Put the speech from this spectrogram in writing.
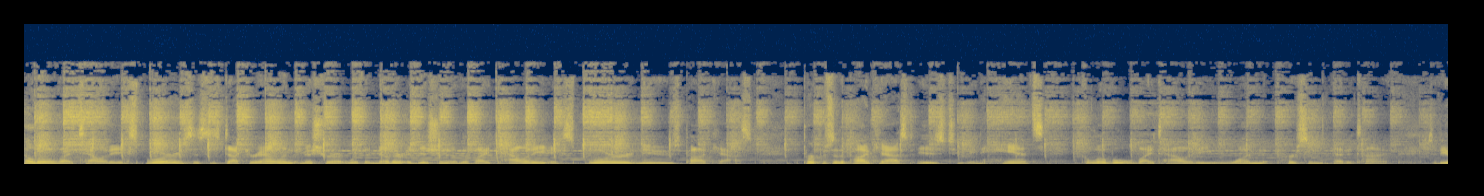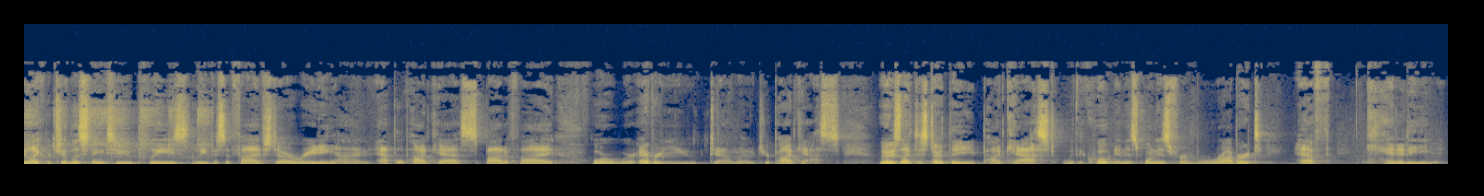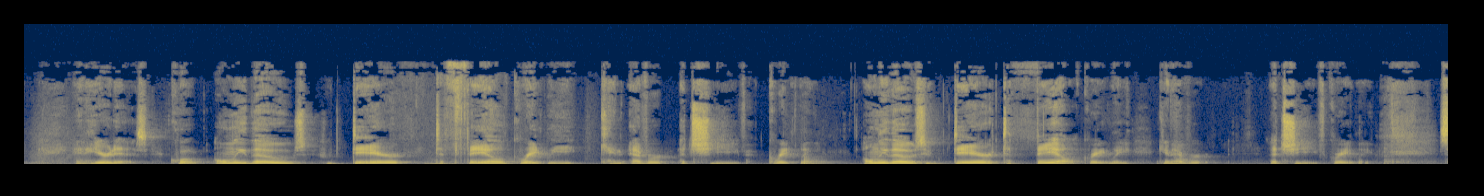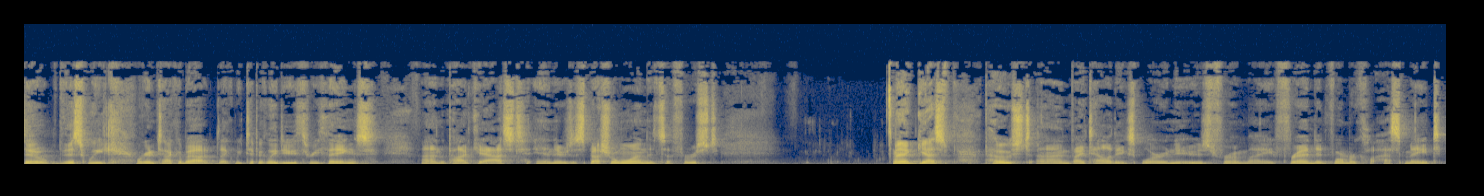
Hello, Vitality Explorers. This is Dr. Alan Mishra with another edition of the Vitality Explorer News Podcast. The purpose of the podcast is to enhance global vitality one person at a time. So if you like what you're listening to, please leave us a five star rating on Apple Podcasts, Spotify, or wherever you download your podcasts. We always like to start the podcast with a quote, and this one is from Robert F. Kennedy. And here it is quote, only those who dare to fail greatly can ever achieve greatly. Only those who dare to fail greatly can ever achieve greatly. So, this week we're going to talk about, like we typically do, three things on the podcast. And there's a special one that's a first uh, guest post on Vitality Explorer News from my friend and former classmate,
